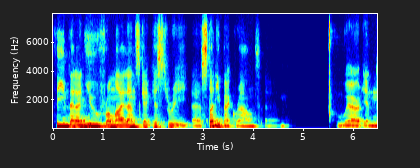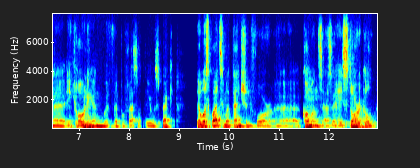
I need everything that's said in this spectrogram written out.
theme that I knew from my landscape history uh, study background, um, where in, uh, in Groningen with uh, Professor Theo Spek, there was quite some attention for uh, commons as a historical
